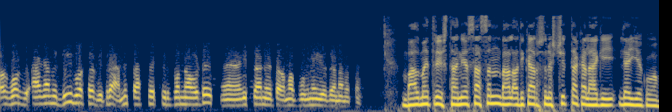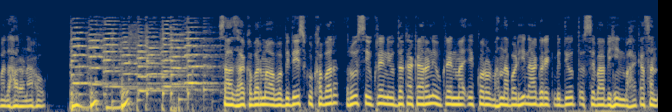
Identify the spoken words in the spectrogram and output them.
लगभग आगामी दुई वर्षभित्र हामी सात सय त्रिपन्नवटै स्थानीय तहमा पुग्ने योजनामा छौँ। बालमैत्री स्थानीय शासन बाल अधिकार सुनिश्चितताका लागि ल्याइएको अवधारणा हो। साझा खबरमा अब विदेशको खबर रूस युक्रेन युद्धका कारण युक्रेनमा एक करोड़ भन्दा बढ़ी नागरिक विद्युत सेवाविहीन भएका छन्।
